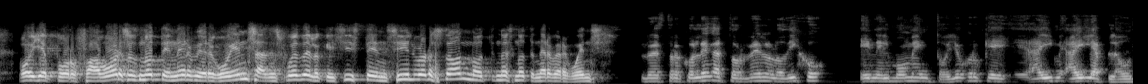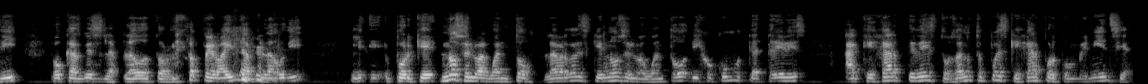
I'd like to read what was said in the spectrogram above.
Oye, por favor, eso es no tener vergüenza. Después de lo que hiciste en Silverstone, no, no es no tener vergüenza. Nuestro colega Tornero lo dijo en el momento. Yo creo que ahí, ahí le aplaudí. Pocas veces le aplaudo a Tornero, pero ahí le aplaudí eh, porque no se lo aguantó. La verdad es que no se lo aguantó. Dijo, ¿cómo te atreves a quejarte de esto? O sea, no te puedes quejar por conveniencia.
